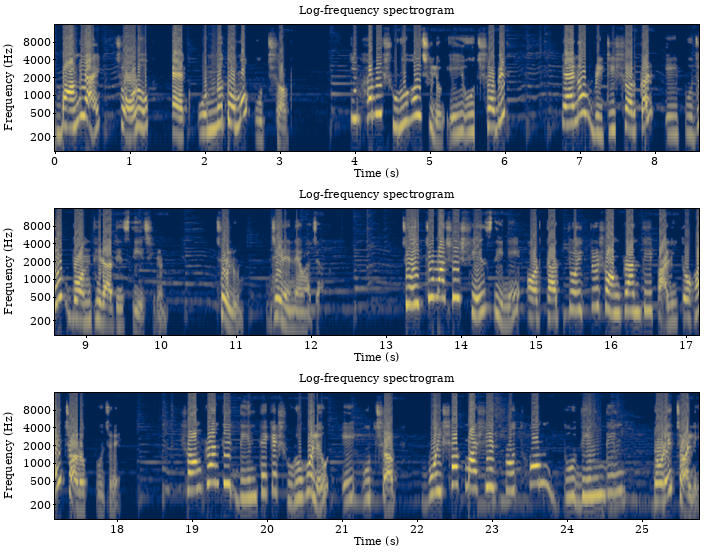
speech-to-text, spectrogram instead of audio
বাংলায় চড়ক এক অন্যতম উৎসব। কীভাবে শুরু হয়েছিল এই উৎসবে? কেন ব্রিটিশ সরকার এই পুজো বন্ধের আদেশ দিয়েছিলেন? চলুন জেনে নেওয়া যাক। চৈত্র মাসের শেষ দিনে, অর্থাৎ চৈত্র সংক্রান্তি পালিত হয় চড়ক পুজোয়। সংক্রান্তির দিন থেকে শুরু হলেও এই উৎসব বৈশাখ মাসের প্রথম দুদিন দিন ধরে চলে।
